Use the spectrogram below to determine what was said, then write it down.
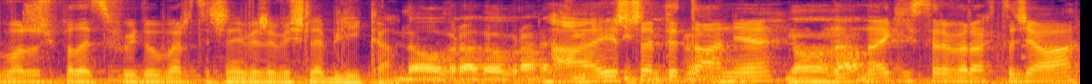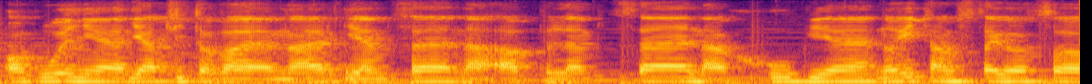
Możesz mi podać swój numer, to ci najwyżej wyślę blika. Dobra, dobra. A jeszcze cheaty pytanie, No, no. na, na jakich serwerach to działa? Ogólnie ja cheatowałem na RGMC, na AppleMC, na Hubie, no i tam z tego co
